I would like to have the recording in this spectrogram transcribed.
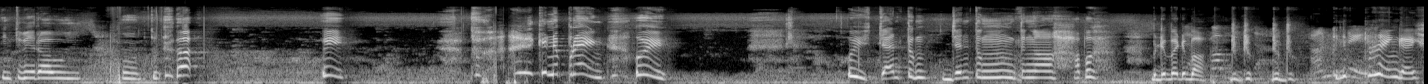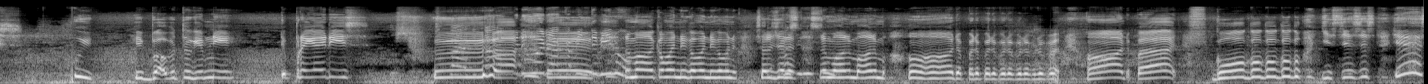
Pintu merah. ui. Oh, betul. Ah! Weh. Kena prank. Oi. Ui, jantung jantung tengah apa? Berdebar-debar. Duk duk duk duk. Kena prank guys. Ui, hebat betul game ni. Dia prank Iris. Lemah kat mana kat mana kat mana? Salah jalan. Lemah lemah lemah ah, Dapat dapat dapat dapat dapat dapat. Ah, Dapat. Go go go go go. Yes yes yes Yes.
